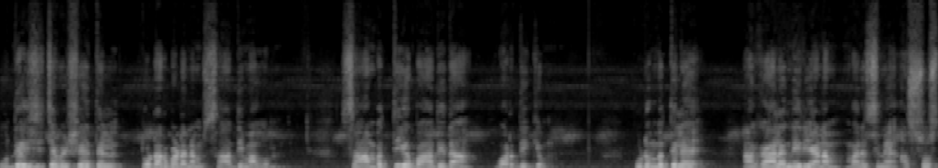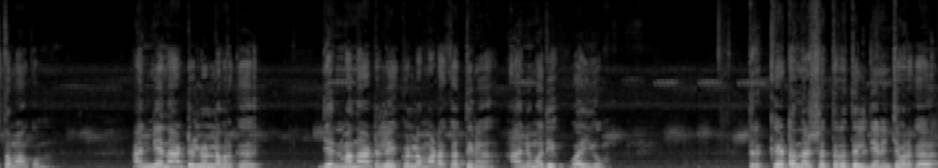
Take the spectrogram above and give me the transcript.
ഉദ്ദേശിച്ച വിഷയത്തിൽ തുടർപഠനം സാധ്യമാകും. സാമ്പത്തിക ബാധ്യത വർദ്ധിക്കും. കുടുംബത്തിലെ അകാല നിര്യാണം മനസ്സിനെ അസ്വസ്ഥമാക്കും. അന്യനാട്ടിലുള്ളവർക്ക് ജന്മനാട്ടിലേക്കുള്ള മടക്കത്തിന് അനുമതി വൈകും. തൃക്കേട്ട നക്ഷത്രത്തിൽ ജനിച്ചവർക്ക്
